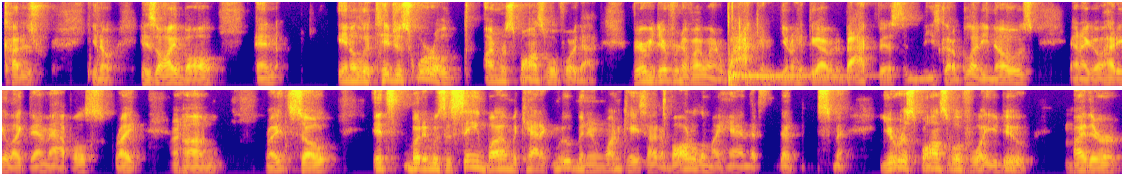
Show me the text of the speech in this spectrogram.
cut his you know his eyeball and in a litigious world i'm responsible for that. Very different if i went whack and you know hit the guy with a back fist and he's got a bloody nose and i go how do you like them apples? Right? Right, um, right? so it's but it was the same biomechanic movement. In one case i had a bottle in my hand that that you're responsible for what you do mm-hmm. either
